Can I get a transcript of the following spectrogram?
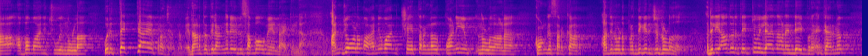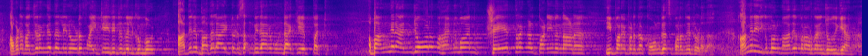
അപമാനിച്ചു എന്നുള്ള ഒരു തെറ്റായ പ്രചരണം. യഥാർത്ഥത്തിൽ അങ്ങനെ ഒരു സംഭവമേ ഉണ്ടായിട്ടില്ല. അഞ്ചോളം ഹനുമാൻ ക്ഷേത്രങ്ങൾ പണിയും എന്നുള്ളതാണ് കോൺഗ്രസ് സർക്കാർ അതിനോട് പ്രതികരിച്ചിട്ടുള്ളത്. അതിൽ യാതൊരു തെറ്റുമില്ല എന്നാണ് എന്റെ അഭിപ്രായം. കാരണം അവിടെ ബജറംഗ ദളിനോട് ഫൈറ്റ് ചെയ്തിട്ട് നിൽക്കുമ്പോൾ അതിന് ബദലായിട്ടൊരു സംവിധാനം ഉണ്ടാക്കിയേ പറ്റൂ. അപ്പൊ അങ്ങനെ അഞ്ചോളം ഹനുമാൻ ക്ഷേത്രങ്ങൾ പണിയുമെന്നാണ് ഈ പറയപ്പെടുന്ന കോൺഗ്രസ് പറഞ്ഞിട്ടുള്ളത്. അങ്ങനെ ഇരിക്കുമ്പോൾ മാധ്യമ പ്രവർത്തകൻ ചോദിക്കുകയാണ്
